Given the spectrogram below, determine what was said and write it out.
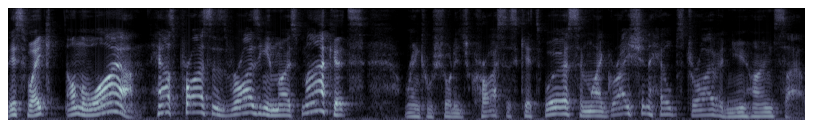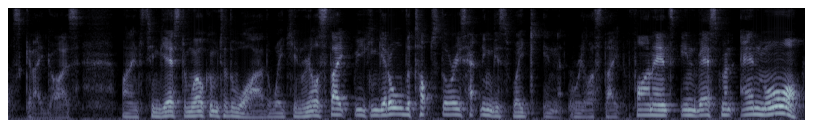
This week on The Wire, house prices rising in most markets, rental shortage crisis gets worse, and migration helps drive new home sales. G'day, guys. My name's Tim Guest, and welcome to The Wire, the week in real estate, where you can get all the top stories happening this week in real estate, finance, investment, and more.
